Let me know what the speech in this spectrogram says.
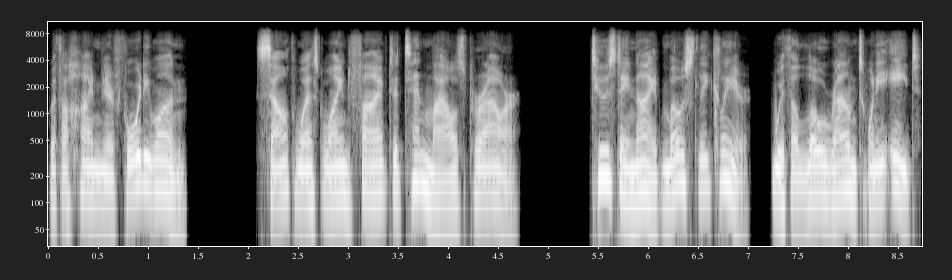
with a high near 41. southwest wind 5 to 10 miles per hour. Tuesday night mostly clear, with a low around 28.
